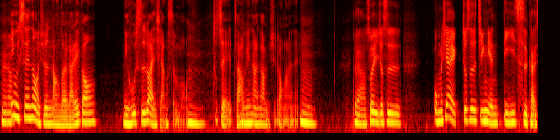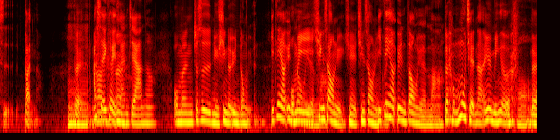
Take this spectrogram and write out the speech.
因为 say no 就是难的。跟你讲，你胡思乱想什么？嗯，就这早跟那个们去弄啊？嗯，对啊，所以就是我们现在就是今年第一次开始办了。对，那谁可以参加呢？我们就是女性的运动员，一定要运动员我们以青少年，现在青少年一定要运动员吗？对，我们目前呢，因为名额，对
